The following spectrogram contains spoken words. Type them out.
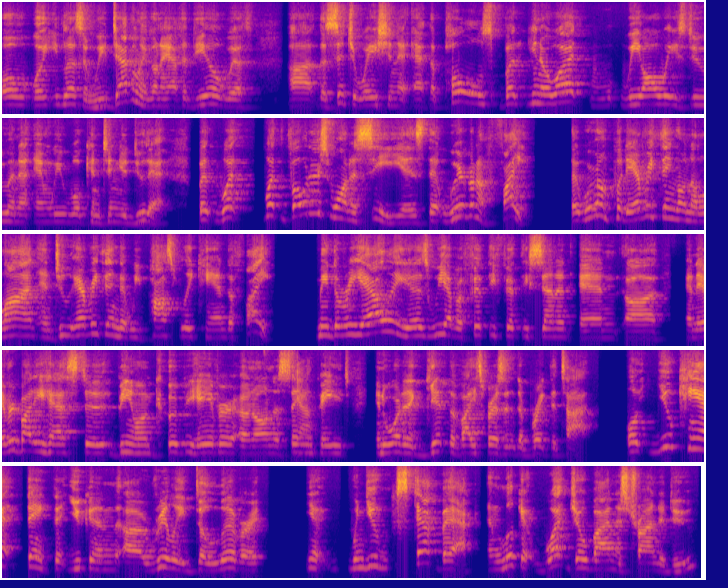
Well, well listen, we definitely going to have to deal with uh, the situation at the polls. But you know what? We always do, and, and we will continue to do that. But what, what voters want to see is that we're going to fight, that we're going to put everything on the line and do everything that we possibly can to fight. I mean, the reality is we have a 50 50 Senate, and, uh, and everybody has to be on good behavior and on the same yeah. page in order to get the vice president to break the tie. Well, you can't think that you can uh, really deliver you know, when you step back and look at what Joe Biden is trying to do,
